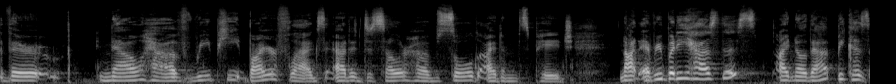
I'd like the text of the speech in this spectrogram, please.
there now have repeat buyer flags added to Seller Hub's sold items page. Not everybody has this. I know that because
